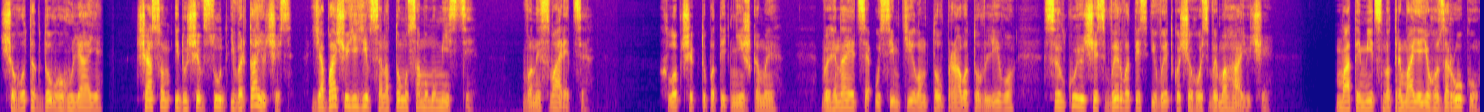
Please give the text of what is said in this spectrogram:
чого так довго гуляє, часом ідучи в суд і вертаючись, я бачу її все на тому самому місці. Вони сваряться. Хлопчик тупотить ніжками, вигинається усім тілом то вправо, то вліво, силкуючись вирватись і видко чогось вимагаючи. Мати міцно тримає його за руку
